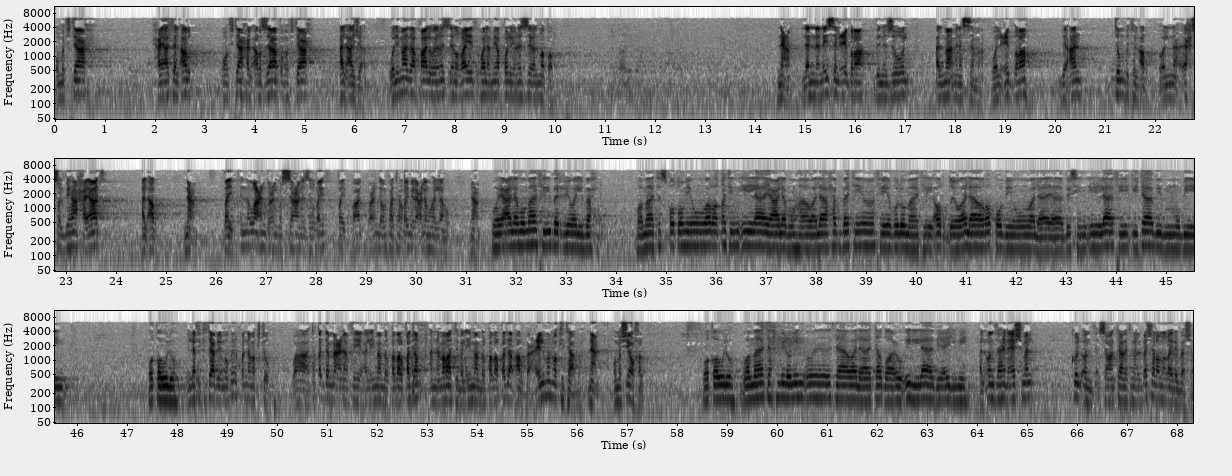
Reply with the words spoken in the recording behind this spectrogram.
ومفتاح حياة الأرض ومفتاح الأرزاق ومفتاح الآجال. ولماذا قال وينزل الغيث ولم يقل ينزل المطر؟ نعم لأن ليس العبرة بنزول الماء من السماء والعبرة بأن تنبت الأرض وأن يحصل بها حياة الأرض. نعم. طيب إن الله عنده علم الساعة نزل الغيث. طيب قال وعنده مفاتح الغيب لا يعلمها إلا هو. نعم. ويعلم ما في البر والبحر وما تسقط من ورقة إلا يعلمها ولا حبة في ظلمات الأرض ولا رطب ولا يابس إلا في كتاب مبين. وقوله إلا في كتاب مبين قلنا مكتوب. وتقدم معنا في الإيمان بالقضاء والقدر أن مراتب الإيمان بالقضاء والقدر أربع علم وكتابة. نعم. ومشيئة وخلق وقوله وما تحمل من أنثى ولا تضع إلا بعلمه. الأنثى هنا يشمل كل أنثى سواء كانت من البشر أو من غير البشر.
